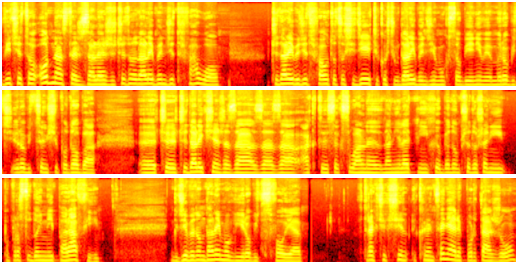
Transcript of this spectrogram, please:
wiecie, to od nas też zależy, czy to dalej będzie trwało. Czy dalej będzie trwało to, co się dzieje, czy Kościół dalej będzie mógł sobie, nie wiem, robić, robić co im się podoba, e, czy, czy dalej księża za, za, za akty seksualne na nieletnich będą przedoszeni po prostu do innej parafii, gdzie będą dalej mogli robić swoje. W trakcie kręcenia reportażu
